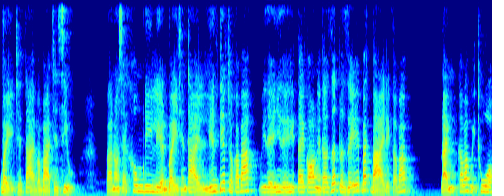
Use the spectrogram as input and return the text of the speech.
7 chén tài và 3 chén xỉu và nó sẽ không đi liền 7 chén tài liên tiếp cho các bác. Vì thế, như thế thì tay con người ta rất là dễ bắt bài để các bác đánh, các bác bị thua.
